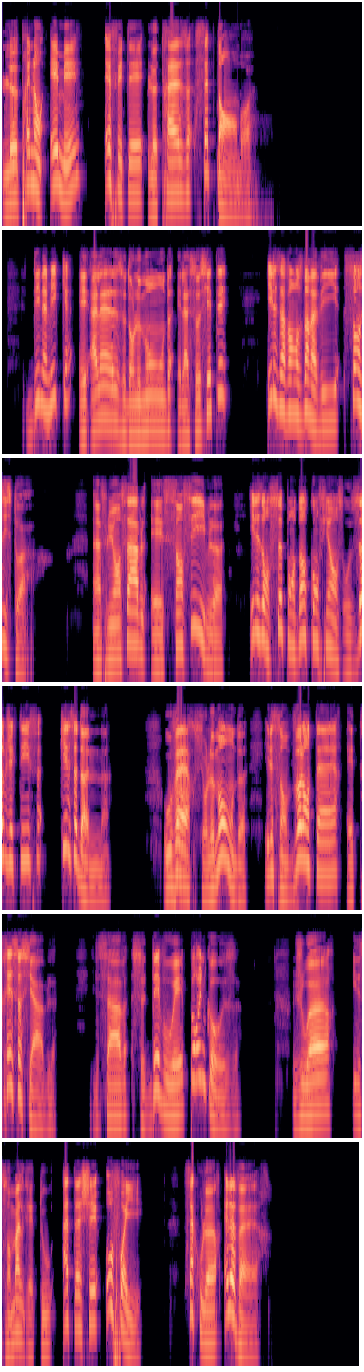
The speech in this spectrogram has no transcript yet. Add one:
Le prénom Aimé est fêté le 13 septembre. Dynamiques et à l'aise dans le monde et la société, ils avancent dans la vie sans histoire. Influençables et sensibles, ils ont cependant confiance aux objectifs qu'ils se donnent. Ouverts sur le monde, ils sont volontaires et très sociables. Ils savent se dévouer pour une cause. Joueurs, ils sont malgré tout attachés au foyer. Sa couleur est le vert.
